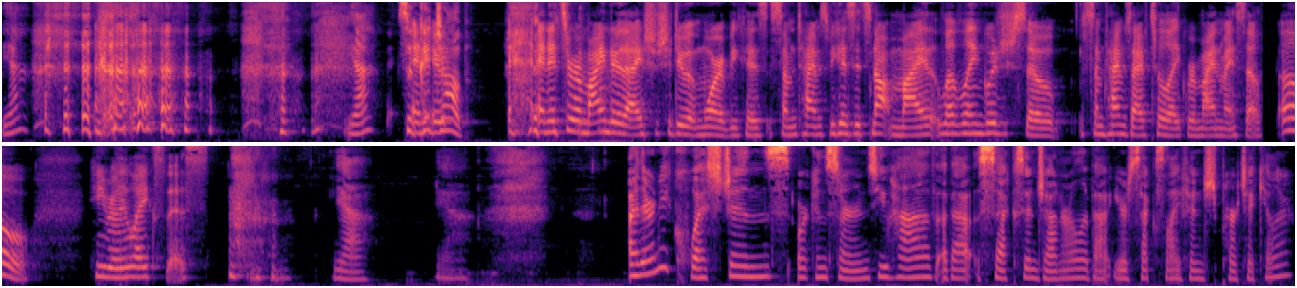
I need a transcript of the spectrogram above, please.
yeah. yeah. So and good it, job. and it's a reminder that I should, should do it more because sometimes, because it's not my love language. So sometimes I have to like remind myself, oh, he really likes this. Mm-hmm. yeah. Yeah. Are there any questions or concerns you have about sex in general, about your sex life in particular?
